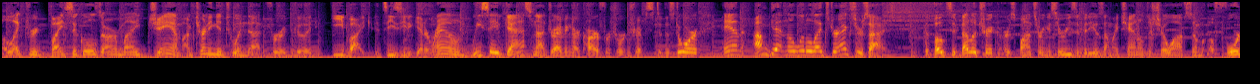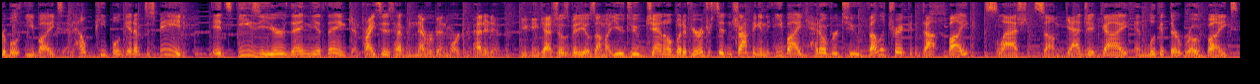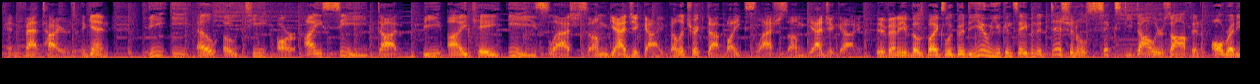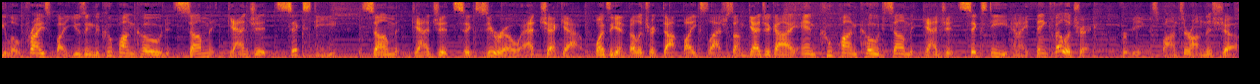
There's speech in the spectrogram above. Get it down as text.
Electric bicycles are my jam. I'm turning into a nut for a good e bike. It's easy to get around, we save gas not driving our car for short trips to the store, and I'm getting a little extra exercise. The folks at Velotric are sponsoring a series of videos on my channel to show off some affordable e-bikes and help people get up to speed. It's easier than you think, and prices have never been more competitive. You can catch those videos on my YouTube channel, but if you're interested in shopping an e-bike, head over to velotric.bike slash some gadget guy and look at their road bikes and fat tires. Again, V E L O T R I C dot B I K E slash some gadget guy. Velotric.bike slash some gadget guy. If any of those bikes look good to you, you can save an additional $60 off an already low price by using the coupon code some gadget 60 some gadget 60 at checkout. Once again, velotric.bike slash some gadget guy and coupon code some gadget 60 and I thank Velotric for being a sponsor on this show.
